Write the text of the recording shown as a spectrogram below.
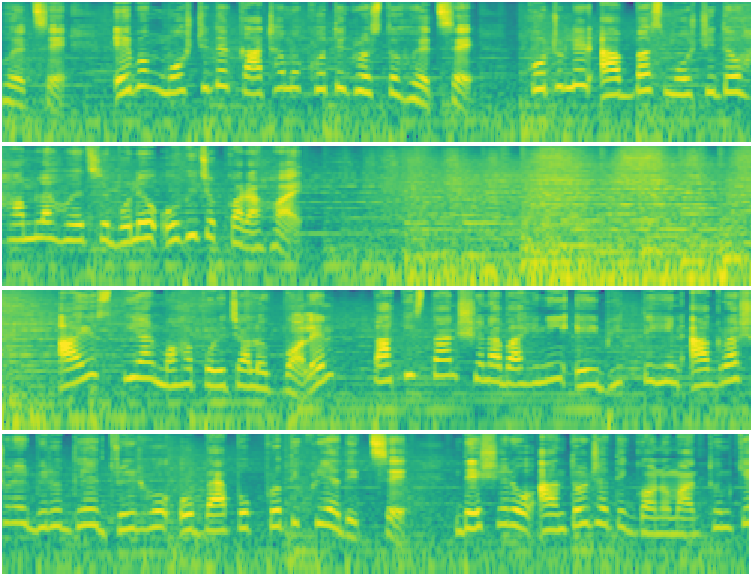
হয়েছে এবং মসজিদের কাঠামো ক্ষতিগ্রস্ত হয়েছে। কোটুলির আব্বাস মসজিদেও হামলা হয়েছে বলেও অভিযোগ করা হয়। আইএসপিআর মহাপরিচালক বলেন পাকিস্তান সেনাবাহিনী এই ভিত্তিহীন আগ্রাসনের বিরুদ্ধে দৃঢ় ও ব্যাপক প্রতিক্রিয়া দিচ্ছে। দেশের ও আন্তর্জাতিক গণমাধ্যমকে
